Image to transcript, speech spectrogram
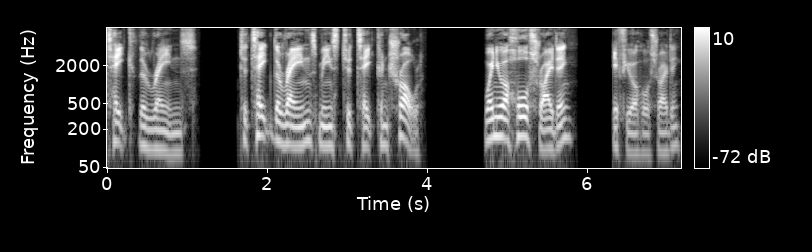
take the reins. To take the reins means to take control. When you are horse riding, if you are horse riding,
